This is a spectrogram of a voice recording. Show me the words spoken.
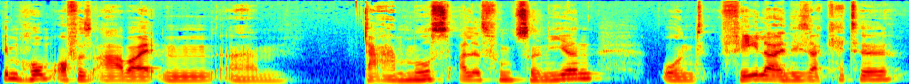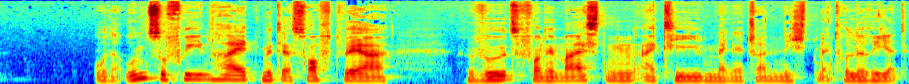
im Homeoffice arbeiten. Ähm, da muss alles funktionieren und Fehler in dieser Kette oder Unzufriedenheit mit der Software wird von den meisten IT-Managern nicht mehr toleriert.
